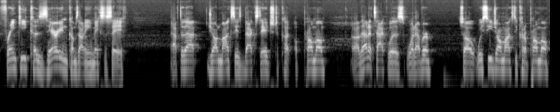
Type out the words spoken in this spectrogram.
Frankie Kazarian comes out and he makes a save. After that, Jon Moxley is backstage to cut a promo. Uh, that attack was whatever. So we see Jon Moxley cut a promo.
